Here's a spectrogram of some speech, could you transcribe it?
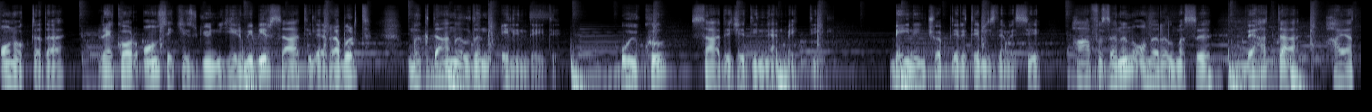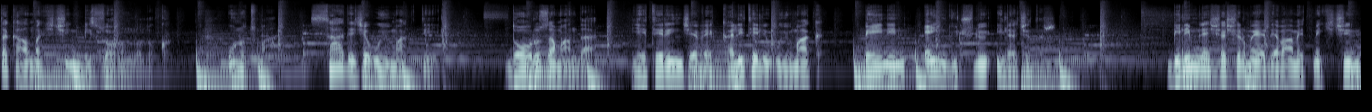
O noktada rekor 18 gün 21 saat ile Robert McDonald'ın elindeydi. Uyku sadece dinlenmek değil. Beynin çöpleri temizlemesi, hafızanın onarılması ve hatta hayatta kalmak için bir zorunluluk. Unutma, sadece uyumak değil. Doğru zamanda, yeterince ve kaliteli uyumak beynin en güçlü ilacıdır. Bilimle şaşırmaya devam etmek için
